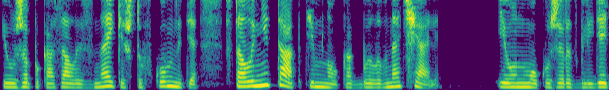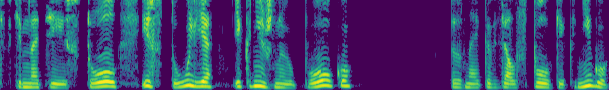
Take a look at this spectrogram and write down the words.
И уже показалось Знайке, что в комнате стало не так темно, как было в начале и он мог уже разглядеть в темноте и стол, и стулья, и книжную полку. Знайка взял с полки книгу,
